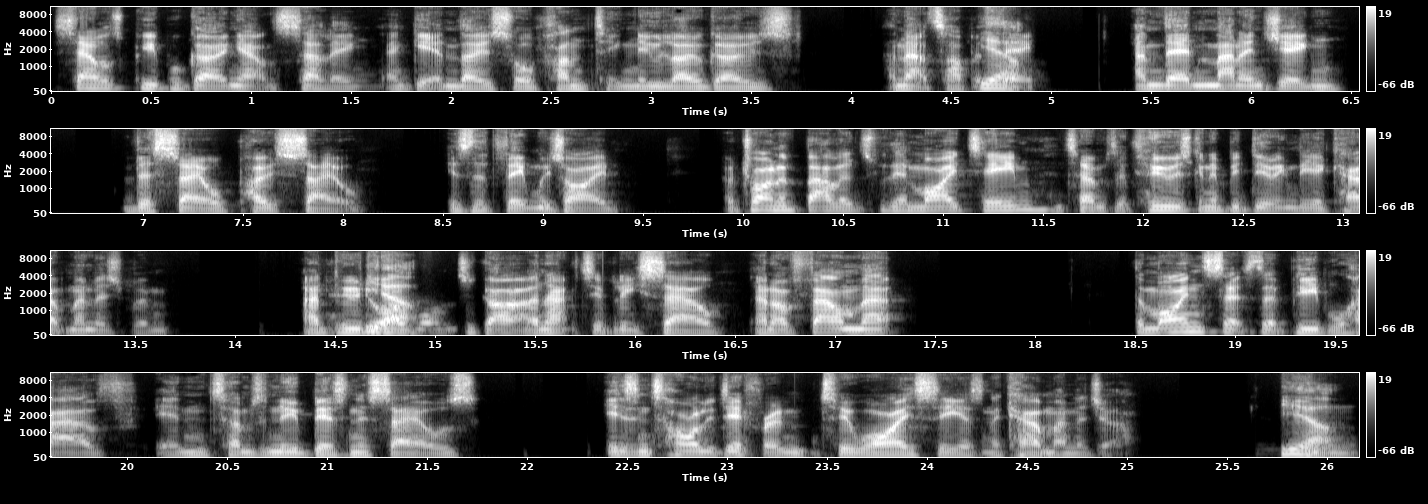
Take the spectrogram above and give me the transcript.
salespeople going out and selling and getting those sort of hunting new logos and that type of yeah. thing. And then managing the sale post sale is the thing which I am trying to balance within my team in terms of who is going to be doing the account management and who do yeah. I want to go out and actively sell. And I've found that the mindsets that people have in terms of new business sales is entirely different to what I see as an account manager. Yeah. Mm.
